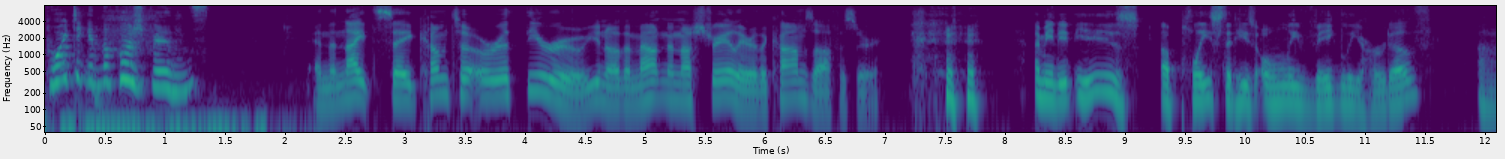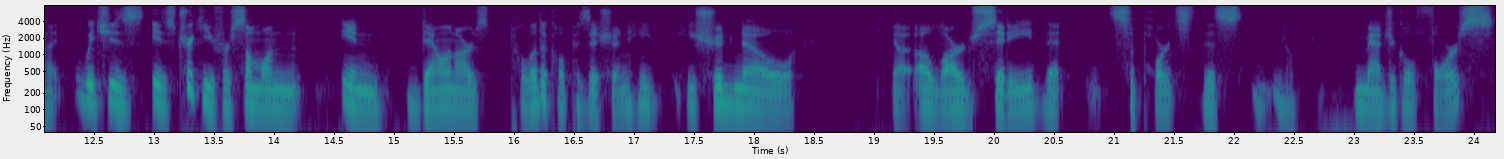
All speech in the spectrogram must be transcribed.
pointing at the pushpins. And the knights say, "Come to Urithiru, you know, the mountain in Australia, or the comms officer." I mean, it is a place that he's only vaguely heard of, uh, which is is tricky for someone in Dalinar's political position. He he should know a, a large city that supports this, you know, magical force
